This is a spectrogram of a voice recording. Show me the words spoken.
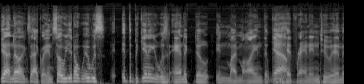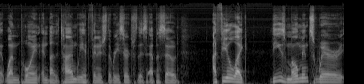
Yeah, no, exactly. And so, you know, it was at the beginning, it was an anecdote in my mind that we Yeah. had ran into him at one point, And by the time we had finished the research for this episode, I feel like these moments where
